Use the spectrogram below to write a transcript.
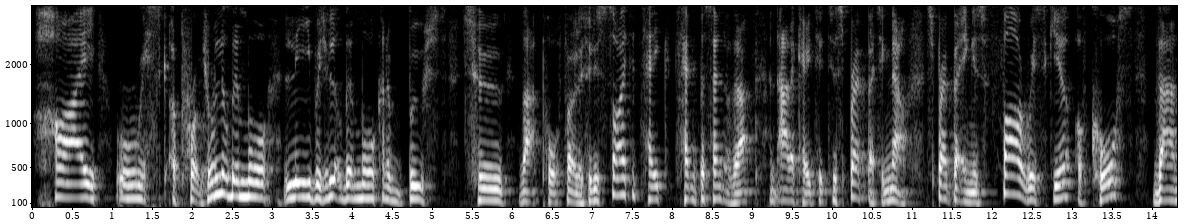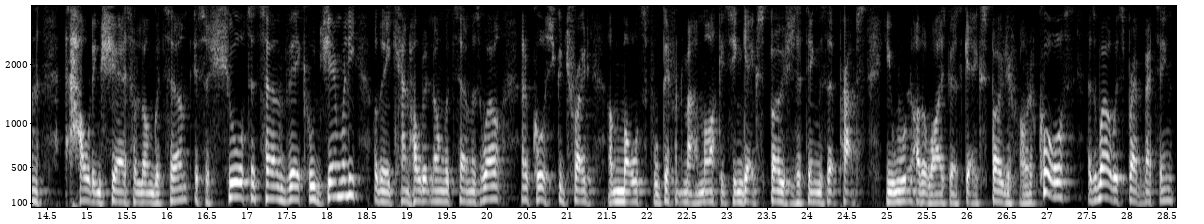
high risk approach, or a little bit more leverage, a little bit more kind of boost to that portfolio. So decide to take 10% of that and allocate it to spread betting. Now, spread betting is far riskier, of course, than holding shares for longer term. It's a shorter term vehicle generally, although you can hold it longer term as well. And of course, you can trade a multiple different amount of markets. You can get exposure to things that perhaps you wouldn't otherwise be able to get exposure from. And of course, as well with spread betting,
